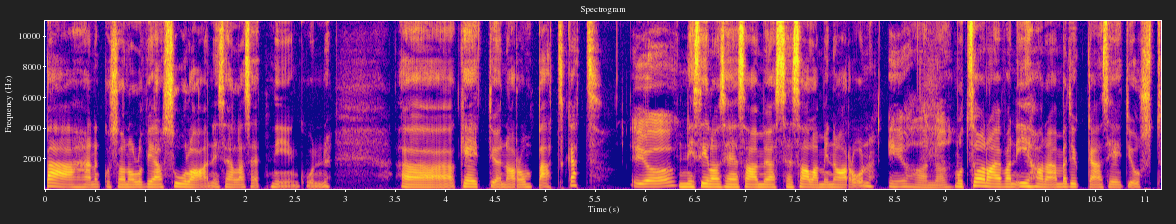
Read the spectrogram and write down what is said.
päähän, kun se on ollut vielä sulaa, niin sellaiset niin kuin, öö, keittiönarun pätkät. Joo, Niin silloin siihen saa myös sen salaminarun. ihana. Mutta se on aivan ihanaa. Mä tykkään siitä just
